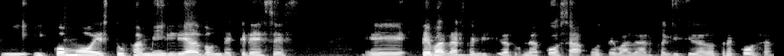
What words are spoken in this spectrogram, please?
y, y cómo es tu familia, donde creces. Eh, te va a dar felicidad una cosa o te va a dar felicidad otra cosa.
